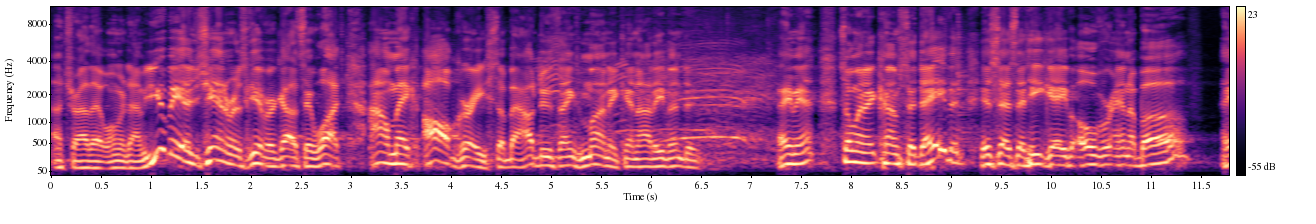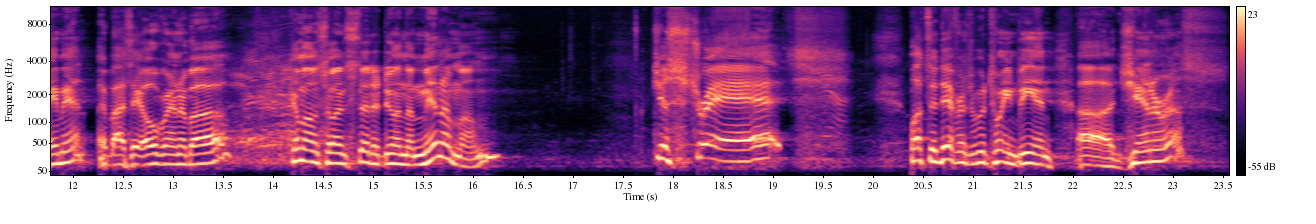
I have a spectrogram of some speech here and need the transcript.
I'll try that one more time. You be a generous giver. God said, Watch, I'll make all grace about. I'll do things money cannot even do. Amen. So when it comes to David, it says that he gave over and above. Amen. Everybody say over and above. Come on. So instead of doing the minimum, just stretch. What's the difference between being uh, generous,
